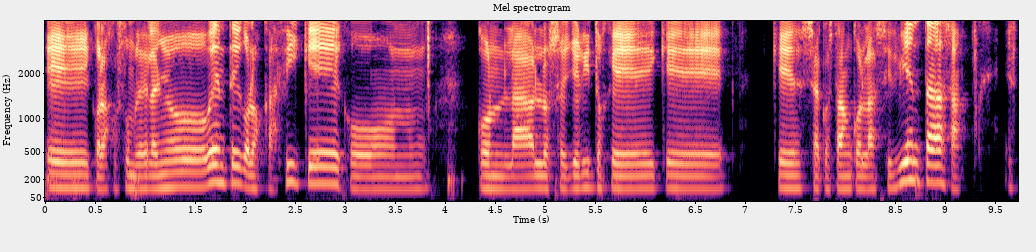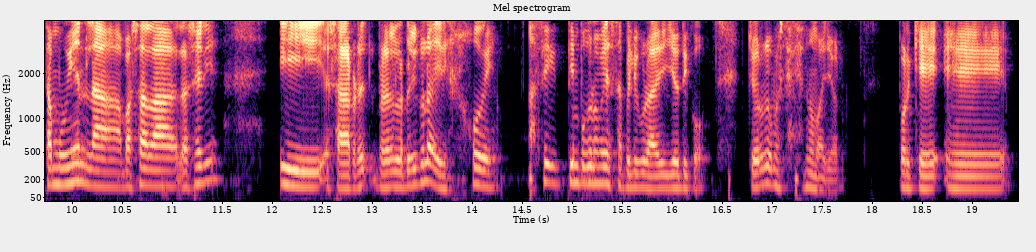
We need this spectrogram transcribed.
Eh, con las costumbres del año 20, con los caciques, con, con los señoritos que, se acostaban con las sirvientas. O sea, está muy bien la, basada la, serie. Y, o sea, la, la película. Y dije, joder, hace tiempo que no veía esta película. Y yo digo, yo creo que me estoy haciendo mayor. Porque eh,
